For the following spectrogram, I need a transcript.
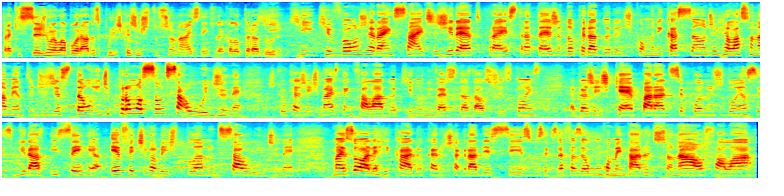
para que sejam elaboradas políticas institucionais dentro daquela operadora. Que, que, que vão gerar insights direto para a estratégia da operadora de comunicação, de relacionamento, de gestão e de promoção de saúde, né? Acho que o que a gente mais tem falado aqui no universo das autogestões é que a gente quer parar de ser plano de doenças virar, e ser efetivamente plano de saúde, né? Mas olha, Ricardo, eu quero te agradecer. Se você quiser fazer algum comentário adicional, falar,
